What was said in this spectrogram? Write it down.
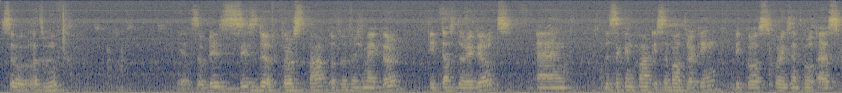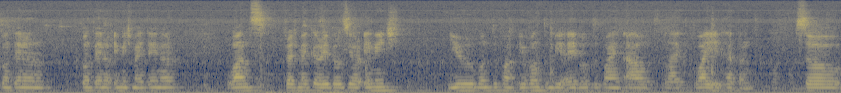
So let's move. Yeah, so this is the first part of a FreshMaker. It does the rebuild and the second part is about tracking because, for example, as container container image maintainer, once FreshMaker rebuilds your image, you want to you want to be able to find out like why it happened. So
